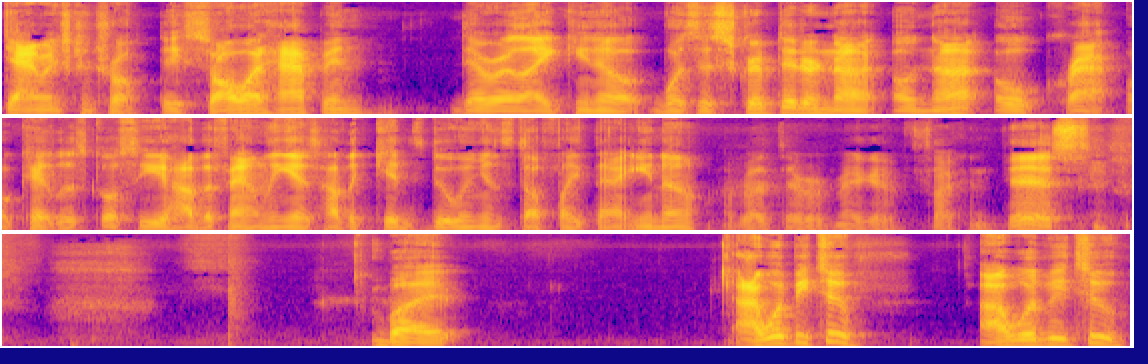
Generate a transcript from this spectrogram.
damage control. They saw what happened. They were like, you know, was this scripted or not? Oh, not. Oh, crap. Okay, let's go see how the family is, how the kid's doing, and stuff like that. You know. I bet they were mega fucking pissed. But I would be too. I would be too.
